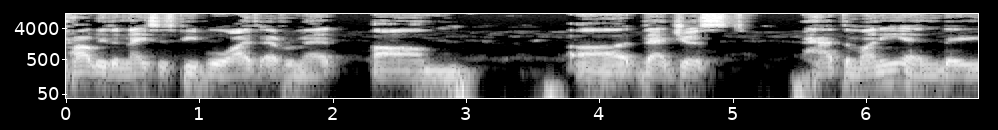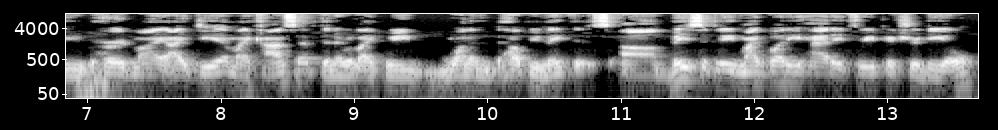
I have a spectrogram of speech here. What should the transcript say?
probably the nicest people I've ever met. Um, uh, that just had the money and they heard my idea, my concept, and they were like, "We want to help you make this." Um, basically, my buddy had a three picture deal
